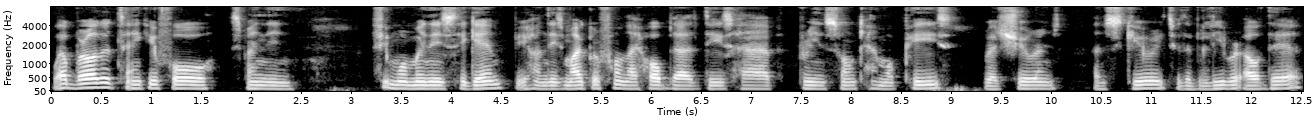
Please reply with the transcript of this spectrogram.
Well, brother, thank you for spending a few more minutes again behind this microphone. I hope that this have bring some kind of peace, reassurance, and security to the believer out there.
